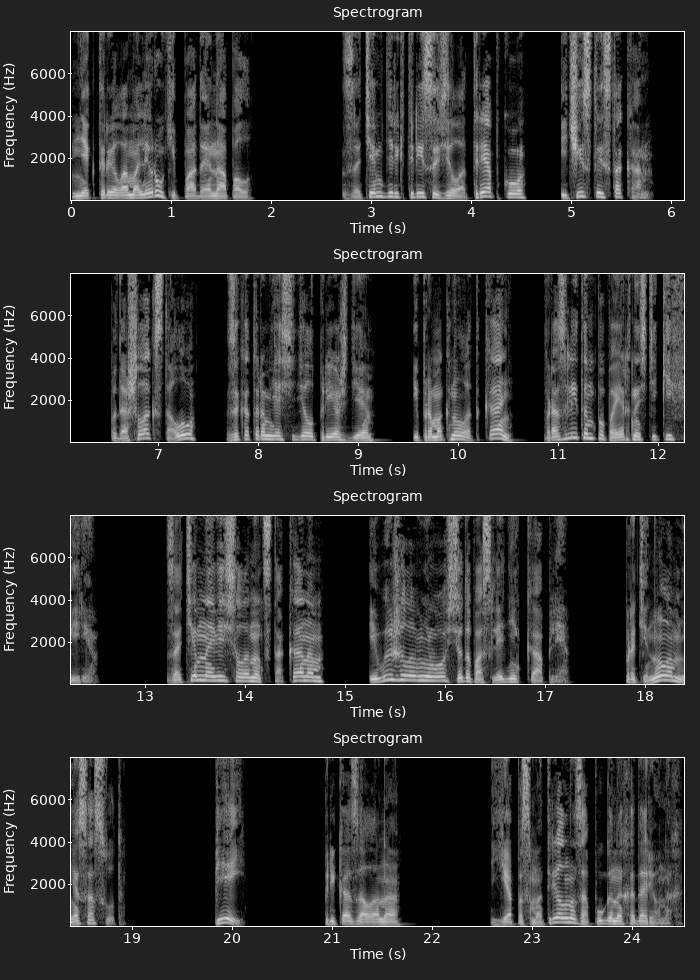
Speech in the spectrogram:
Некоторые ломали руки, падая на пол. Затем директриса взяла тряпку и чистый стакан. Подошла к столу, за которым я сидел прежде, и промокнула ткань в разлитом по поверхности кефире. Затем навесила над стаканом и выжила в него все до последней капли. Протянула мне сосуд. «Пей», — приказала она. Я посмотрел на запуганных одаренных.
